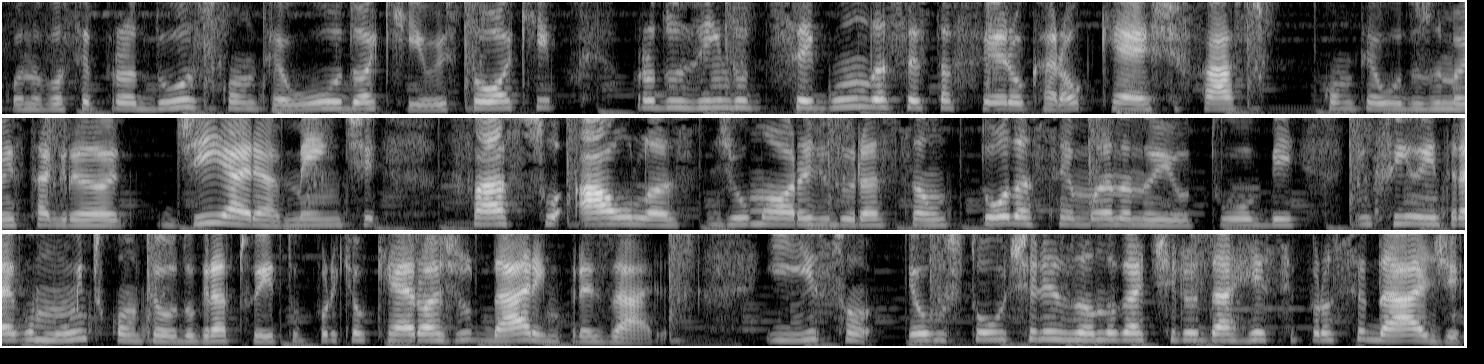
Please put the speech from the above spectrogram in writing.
quando você produz conteúdo aqui. Eu estou aqui produzindo de segunda a sexta-feira o Carolcast, faço conteúdos no meu Instagram diariamente, faço aulas de uma hora de duração toda semana no YouTube. Enfim, eu entrego muito conteúdo gratuito porque eu quero ajudar empresários. E isso eu estou utilizando o gatilho da reciprocidade,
